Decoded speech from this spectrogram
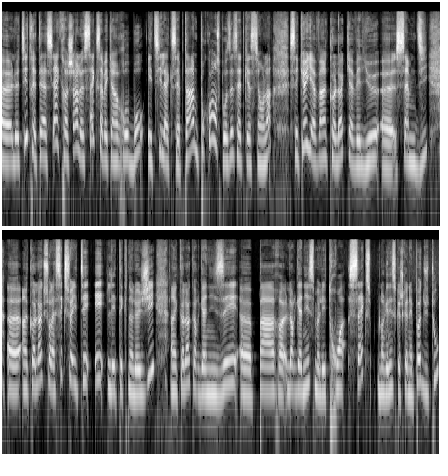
Euh, le titre était assez accrocheur. Le sexe avec un robot est-il acceptable? Pourquoi on se posait cette question-là? C'est qu'il y avait un colloque qui avait lieu euh, samedi, un colloque sur la sexualité et les technologies, un colloque organisé par l'organisme Les Trois Sexes, un organisme que je connais pas du tout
